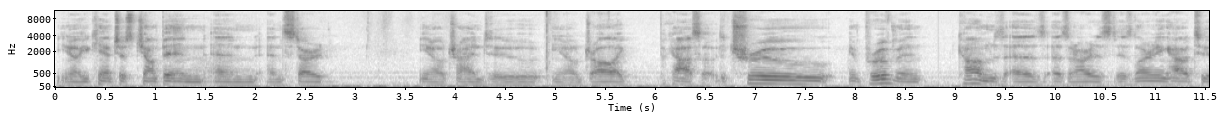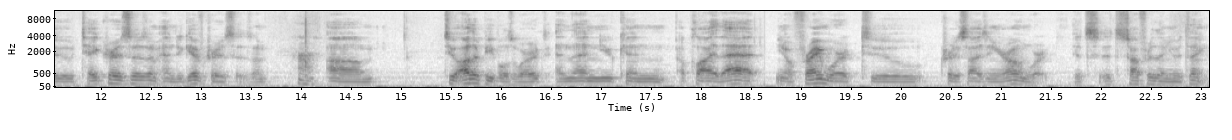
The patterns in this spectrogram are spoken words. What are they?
You know, you can't just jump in and and start, you know, trying to you know draw like Picasso. The true improvement comes as as an artist is learning how to take criticism and to give criticism Huh. um, to other people's work, and then you can apply that you know framework to criticizing your own work. It's it's tougher than you would think.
